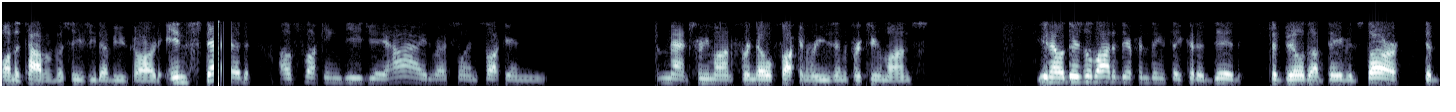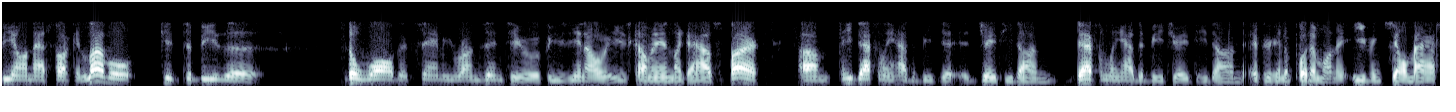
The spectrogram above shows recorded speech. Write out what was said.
on the top of a CZW card instead of fucking DJ Hyde wrestling fucking Matt Tremont for no fucking reason for two months. You know, there's a lot of different things they could have did to build up David Starr to be on that fucking level to, to be the the wall that Sami runs into if he's you know he's coming in like a house of fire. Um, he definitely had to beat JT Dunn. Definitely had to beat JT Dunn if you're going to put him on an even kill match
